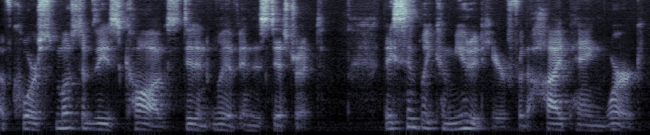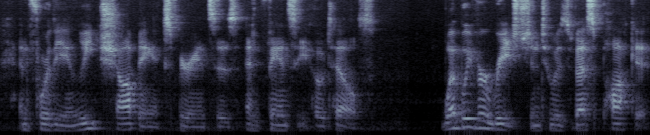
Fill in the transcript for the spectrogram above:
Of course, most of these cogs didn't live in this district. They simply commuted here for the high paying work and for the elite shopping experiences and fancy hotels. Webweaver reached into his vest pocket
